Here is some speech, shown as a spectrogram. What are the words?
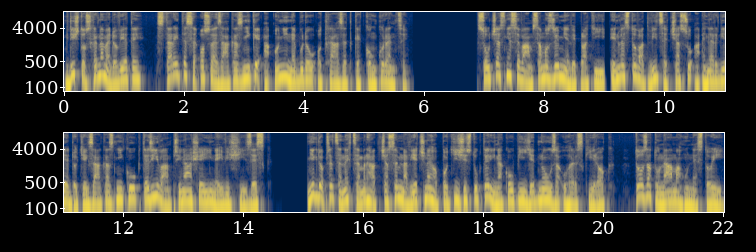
Když to schrneme do věty, starejte se o své zákazníky a oni nebudou odcházet ke konkurenci. Současně se vám samozřejmě vyplatí investovat více času a energie do těch zákazníků, kteří vám přinášejí nejvyšší zisk. Nikdo přece nechce mrhat časem na věčného potížistu, který nakoupí jednou za uherský rok. To za tu námahu nestojí.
